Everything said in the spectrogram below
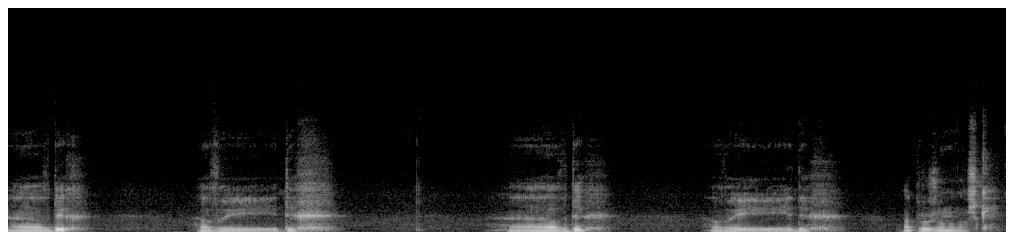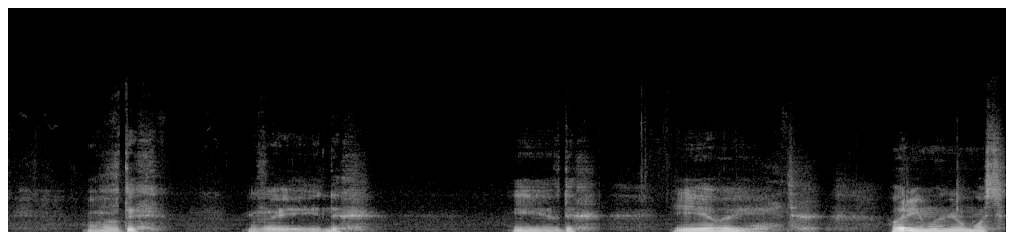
Вдих. Видих. Вдих. Видих. Напружуємо ножки. Вдих. Видих. І вдих. І видих. Вирівнюємось.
